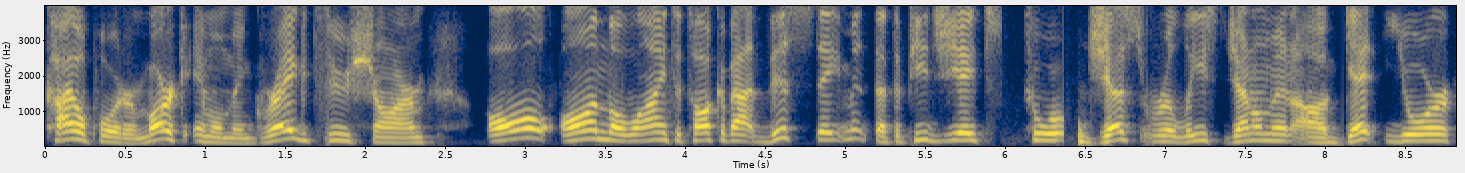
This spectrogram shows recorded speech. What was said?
Kyle Porter, Mark Immelman, Greg Ducharme, all on the line to talk about this statement that the PGA Tour just released. Gentlemen, I'll get your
